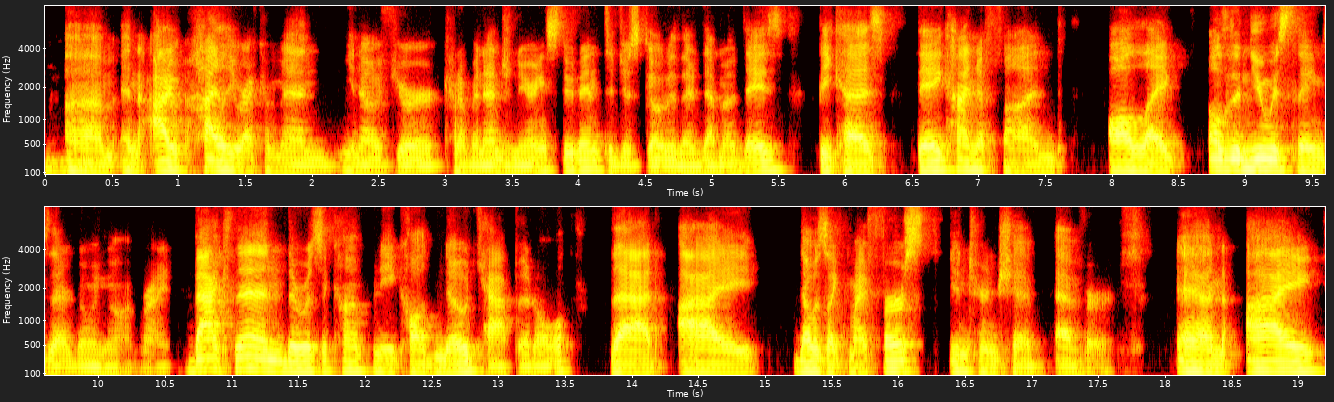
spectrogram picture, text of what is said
Mm-hmm. Um, and I highly recommend, you know, if you're kind of an engineering student to just go to their demo days because they kind of fund all like all the newest things that are going on, right? Back then, there was a company called Node Capital that I, that was like my first internship ever. And I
